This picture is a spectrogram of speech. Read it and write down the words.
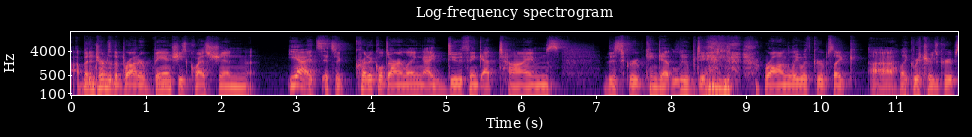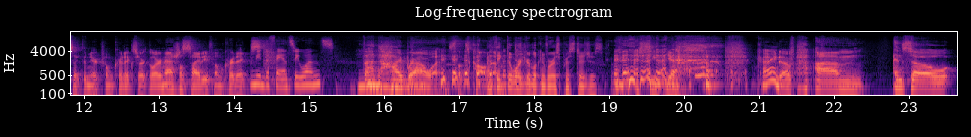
Uh, but in terms of the broader Banshees question, yeah, it's it's a critical darling. I do think at times this group can get looped in wrongly with groups like uh, like Richard's groups, like the New York Film Critics Circle or National Society of Film Critics. You mean the fancy ones? the, the highbrow ones, let's call them. I think the word you're looking for is prestigious. yeah, kind of. Um, and so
